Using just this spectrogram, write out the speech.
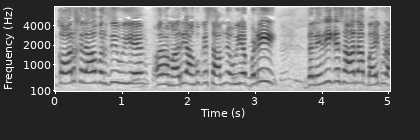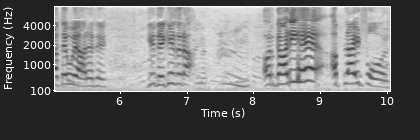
एक और खिलाफ वर्जी हुई है और हमारी आँखों के सामने हुई है। बड़ी दलेरी के साथ आप बाइक उड़ाते हुए आ रहे थे। ये देखिए जरा। और गाड़ी है अप्लाइड फोर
